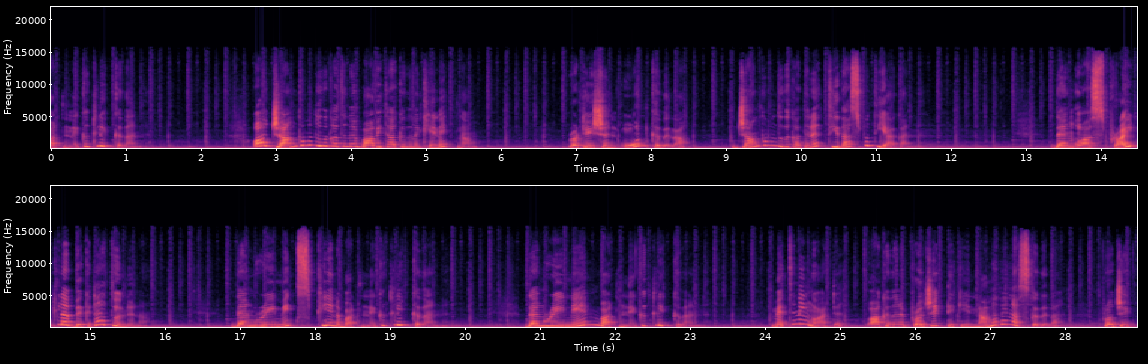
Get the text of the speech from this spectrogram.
බටන එක කලික් කරන්න. ඔය ජංගම දුරකථනය භාවිතා කරන කෙනෙක් නම් රොටේෂන් ඕන් කදලා ජංගම දුරකථන තිදස්ප තියාගන්න. දැන් ඔ ස්ප්‍රයිට් ලැබ් එකට ඇතුල්ලන. දැන් රීමික්ස් කියන බටන එක කලික් කරන්න. දැන් රීනේම් බටන එක කලික් කරන්න. මෙතනින් වාට වාකදන ප්‍රොජෙක්් එකේ නම වෙනස් කදලා ප්‍රොජෙක්්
